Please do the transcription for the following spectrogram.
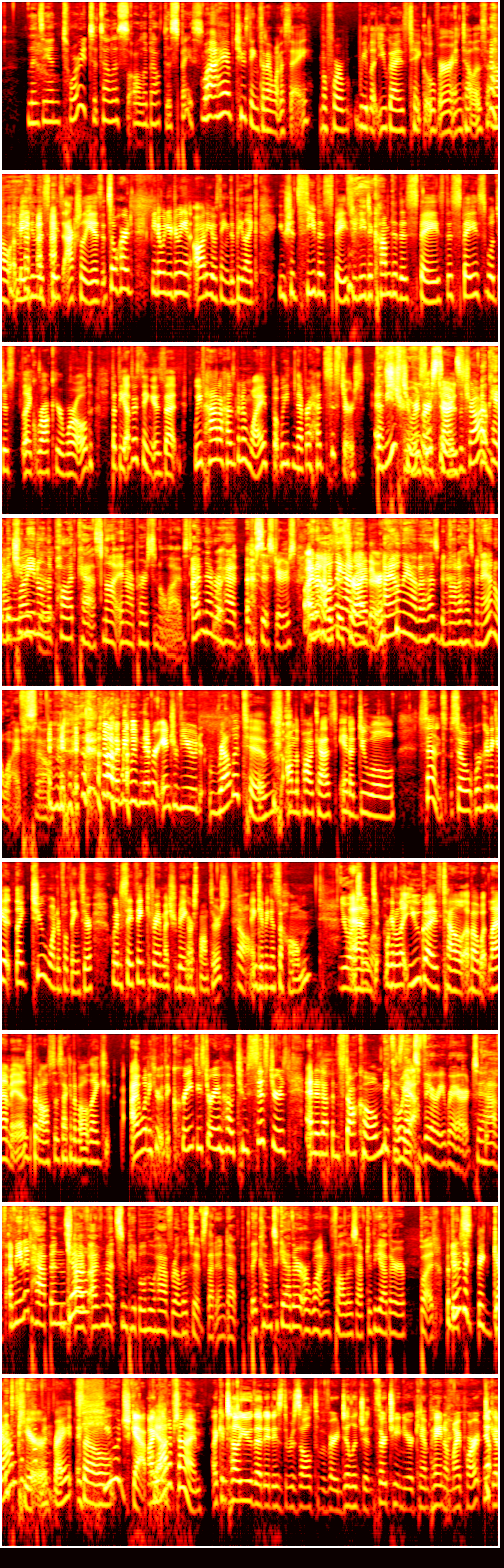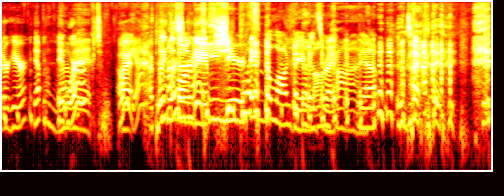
Lindsay and Tori to tell us all about this space. Well, I have two things that I want to say before we let you guys take over and tell us how amazing this space actually is. It's so hard, you know, when you're doing an audio thing to be like, you should see this space. You need to come to this space. This space will just like rock your world. But the other thing is that we've had a husband and wife, but we've never had sisters. That's and these true. two are First time's sisters. a charm. Okay, I but you like mean on the it. podcast, not in our personal lives. I've never Right. had sisters. I and don't have a only sister have either. I only have a husband, not a husband and a wife. So no, but I mean, we've never interviewed relatives on the podcast in a dual sense. So we're going to get like two wonderful things here. We're going to say thank you very much for being our sponsors Oh. and giving us a home. You are so and welcome. we're going to let you guys tell about what lamb is, but also second of all, like I want to hear the crazy story of how two sisters ended up in Stockholm. because Oh, yeah. that's very rare to have. I mean, it happens. Yeah. I've, I've met some people who have relatives that end up they come together or one follows after the other. But but there's a big gap here, happen. right? a so huge gap, a I- lot of time. I can tell you that it is the result of a very diligent 13 year campaign on my part to get her here. Yep, it worked. it. Oh I, yeah, I played the long right. game. She played the long game. The that's long right. con. yeah. exactly.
